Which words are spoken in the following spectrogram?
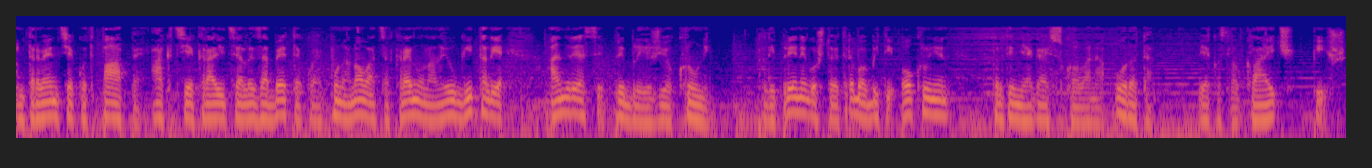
intervencije kod pape, akcije kraljice Elizabete koja je puna novaca krenula na jug Italije, Andrija se približio kruni. Ali prije nego što je trebao biti okrunjen, protiv njega je skovana urota. Vjekoslav Klajić piše.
